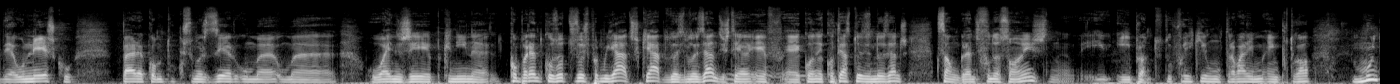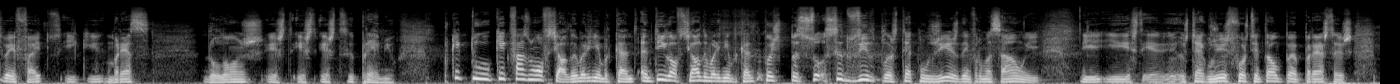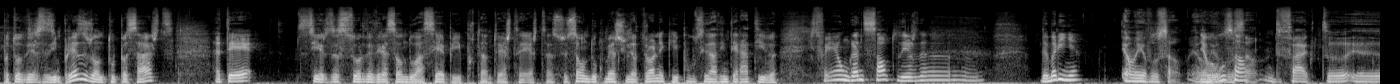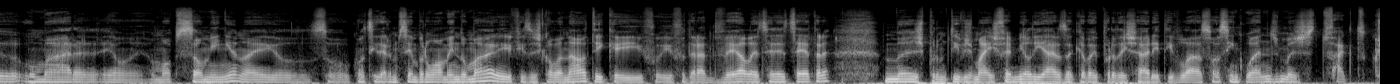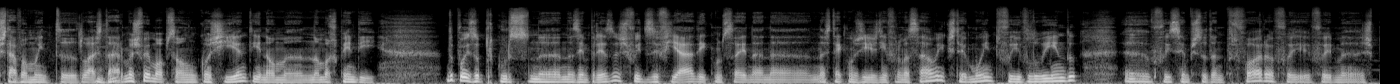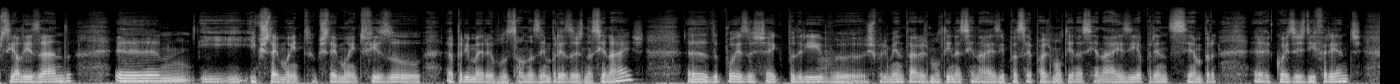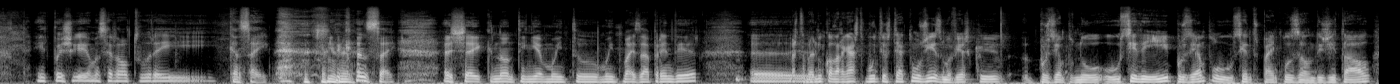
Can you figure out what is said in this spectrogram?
da Unesco para, como tu costumas dizer, uma, uma ONG pequenina, comparando com os outros dois premiados que há de dois em dois anos, isto é, é, é acontece de dois em dois anos, que são grandes fundações, e, e pronto, foi aqui um trabalho em, em Portugal muito bem feito e que merece de longe este, este, este prémio. Porquê que tu, o que é que faz um oficial da Marinha Mercante, antigo oficial da Marinha Mercante, depois passou, seduzido pelas tecnologias da informação e, e, e este, as tecnologias foste então para, para, estas, para todas estas empresas onde tu passaste, até seres assessor da direção do ACEPI, portanto, esta, esta Associação do Comércio Eletrónico e Publicidade Interativa. Isto foi, é um grande salto desde a da Marinha. É uma evolução, é, é uma, evolução. evolução. De facto, uh, o mar é, é uma obsessão minha, não é? Eu sou, considero-me sempre um homem do mar e fiz a escola náutica e fui federado de vela, etc, etc. Mas por motivos mais familiares acabei por deixar e estive lá só cinco anos, mas de facto gostava muito de lá estar. Uhum. Mas foi uma opção consciente e não me, não me arrependi. Depois o percurso na, nas empresas, fui desafiado e comecei na, na, nas tecnologias de informação e gostei muito, fui evoluindo, uh, fui sempre estudando por fora, fui, fui especializando uh, e, e, gostei muito, gostei muito. Fiz o, a primeira evolução nas empresas nacionais, uh, depois achei que poderia experimentar as multinacionais e passei para as multinacionais e aprendo sempre coisas diferentes e depois cheguei a uma certa altura e cansei, cansei. Achei que não tinha muito, muito mais a aprender aprender. Mas também nunca largaste muitas tecnologias, uma vez que, por exemplo, no o CDI, por exemplo, o Centro para a Inclusão Digital,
